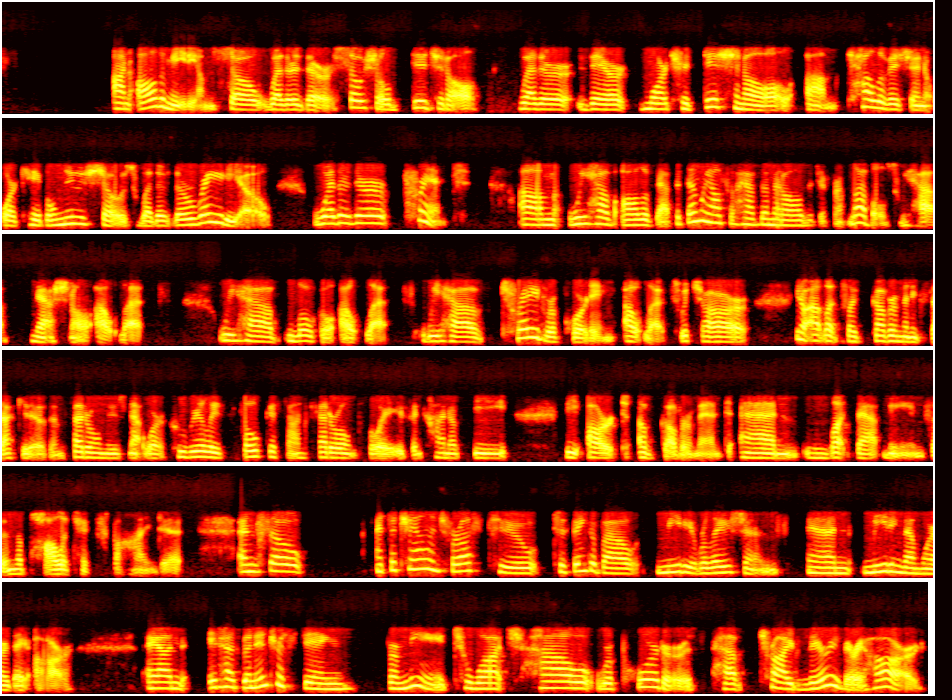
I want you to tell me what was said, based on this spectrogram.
on all the mediums. So whether they're social, digital, whether they're more traditional um, television or cable news shows, whether they're radio, whether they're print. Um, we have all of that. But then we also have them at all the different levels. We have national outlets, we have local outlets, we have trade reporting outlets, which are you know outlets like Government Executive and Federal News Network, who really focus on federal employees and kind of the the art of government and what that means and the politics behind it. And so it's a challenge for us to to think about media relations and meeting them where they are. And it has been interesting for me to watch how reporters have tried very, very hard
